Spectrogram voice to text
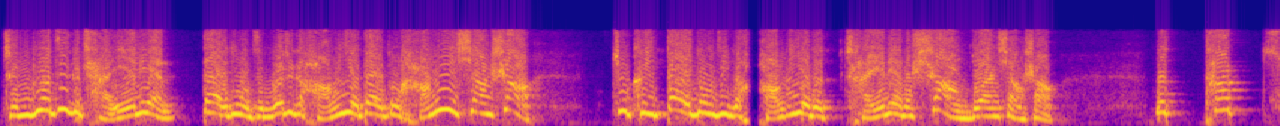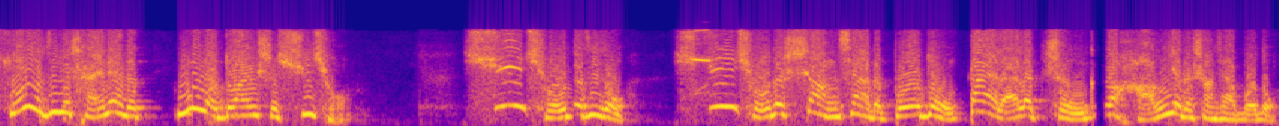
整个这个产业链带动整个这个行业带动行业向上，就可以带动这个行业的产业链的上端向上。那它所有这个产业链的末端是需求。需求的这种需求的上下的波动，带来了整个行业的上下波动，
